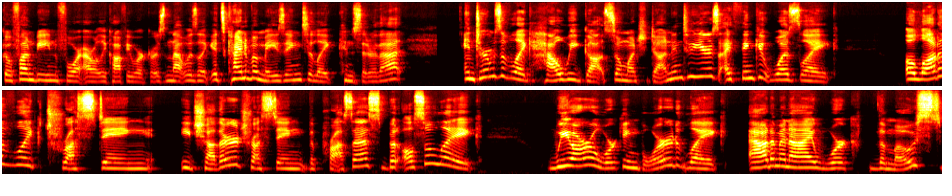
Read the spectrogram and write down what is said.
GoFundBean for hourly coffee workers and that was like it's kind of amazing to like consider that in terms of like how we got so much done in 2 years I think it was like a lot of like trusting each other trusting the process but also like we are a working board. Like Adam and I work the most,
